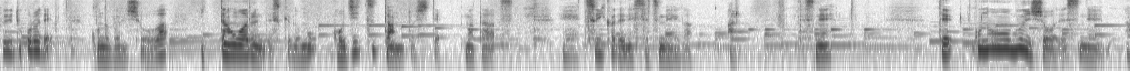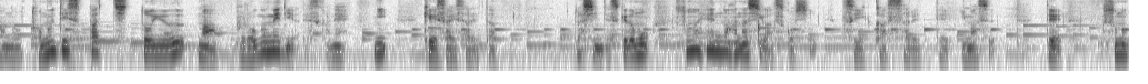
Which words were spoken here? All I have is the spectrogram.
というところでこの文章は一旦終わるんですけども後日談としてまた、えー、追加でね説明があるんですね。でこの文章はですねあのトム・ディスパッチという、まあ、ブログメディアですかねに掲載されたらしいんですけどもその辺の話が少し追加されています。でその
